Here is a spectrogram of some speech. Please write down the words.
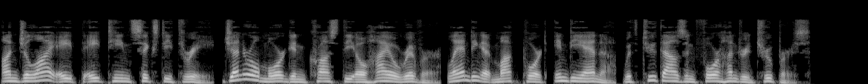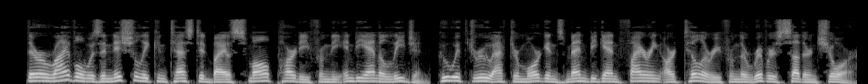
On July 8, 1863, General Morgan crossed the Ohio River, landing at Mauckport, Indiana, with 2,400 troopers. Their arrival was initially contested by a small party from the Indiana Legion, who withdrew after Morgan's men began firing artillery from the river's southern shore.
